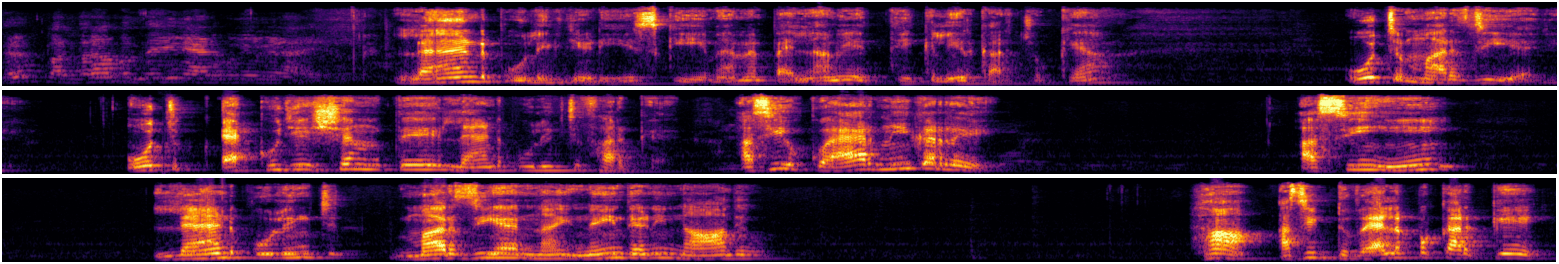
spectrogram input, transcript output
ਸਿਰਫ 15 ਬੰਦੇ ਹੀ ਲੈਂਡ ਪੁਲਿੰਗ ਲੈਣ ਆਏ ਲੈਂਡ ਪੂਲਿੰਗ ਜਿਹੜੀ ਸਕੀਮ ਹੈ ਮੈਂ ਪਹਿਲਾਂ ਵੀ ਇੱਥੇ ਕਲੀਅਰ ਕਰ ਚੁੱਕਿਆ। ਉਹ ਚ ਮਰਜ਼ੀ ਹੈ ਜੀ। ਉਹ ਚ ਐਕੁਜੀਸ਼ਨ ਤੇ ਲੈਂਡ ਪੂਲਿੰਗ ਚ ਫ਼ਰਕ ਹੈ। ਅਸੀਂ ਅਕਵਾਇਰ ਨਹੀਂ ਕਰ ਰਹੇ। ਅਸੀਂ ਲੈਂਡ ਪੂਲਿੰਗ ਚ ਮਰਜ਼ੀ ਹੈ ਨਹੀਂ ਦੇਣੀ ਨਾ ਦਿਓ। ਹਾਂ ਅਸੀਂ ਡਿਵੈਲਪ ਕਰਕੇ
